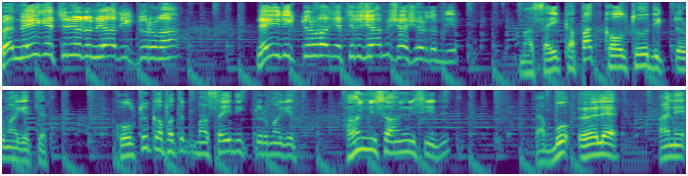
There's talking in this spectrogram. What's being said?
Ben neyi getiriyordum ya dik duruma? Neyi dik duruma getireceğimi şaşırdım deyip. Masayı kapat koltuğu dik duruma getir. Koltuğu kapatıp masayı dik duruma getir. Hangisi hangisiydi? Ya bu öyle hani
